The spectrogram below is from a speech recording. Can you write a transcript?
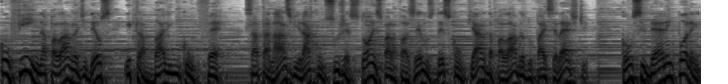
Confiem na palavra de Deus e trabalhem com fé. Satanás virá com sugestões para fazê-los desconfiar da palavra do Pai Celeste. Considerem, porém,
